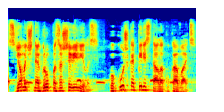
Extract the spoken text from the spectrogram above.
Съемочная группа зашевелилась. Кукушка перестала куковать.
